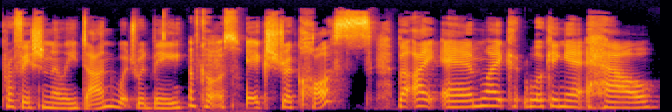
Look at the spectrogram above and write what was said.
professionally done, which would be Of course. extra costs, but I am like looking at how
